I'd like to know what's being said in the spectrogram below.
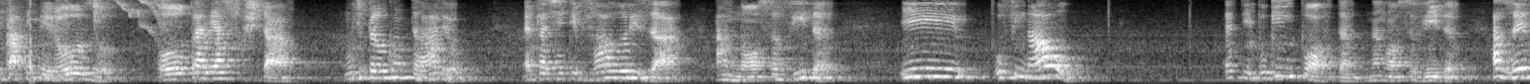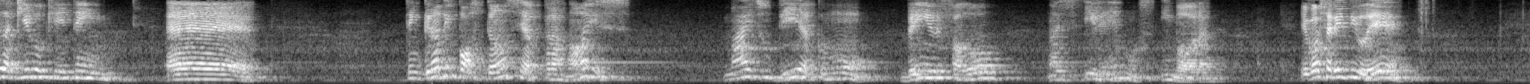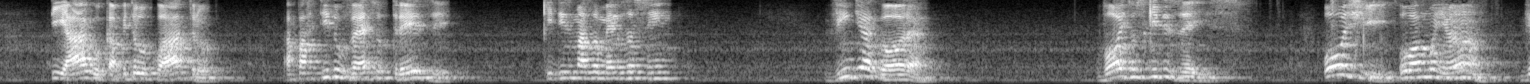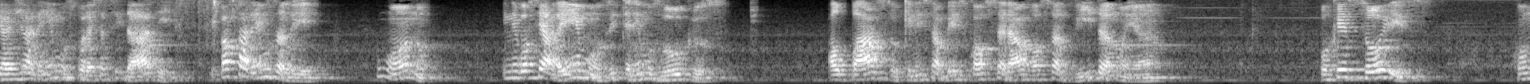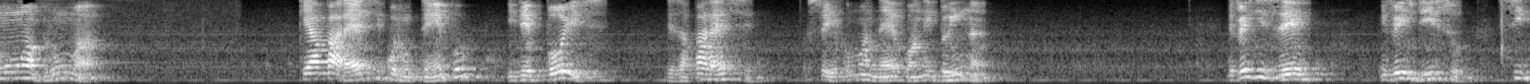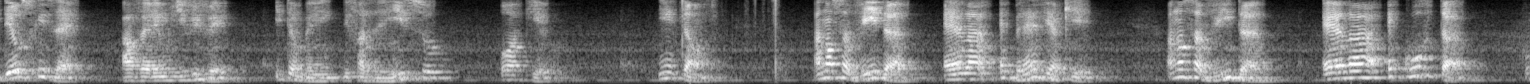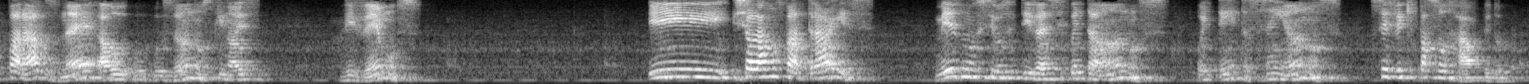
ficar temeroso ou para lhe assustar. Muito pelo contrário, é para a gente valorizar a nossa vida. E o final é tipo, o que importa na nossa vida? Às vezes aquilo que tem, é, tem grande importância para nós, mas um dia, como bem ele falou, nós iremos embora. Eu gostaria de ler Tiago, capítulo 4, a partir do verso 13, que diz mais ou menos assim: Vinde agora, vós os que dizeis, hoje ou amanhã viajaremos por esta cidade e passaremos ali um ano e negociaremos e teremos lucros, ao passo que nem sabeis qual será a vossa vida amanhã. Porque sois como uma bruma que aparece por um tempo e depois desaparece, ou seja, como uma névoa, uma neblina. Deveis dizer, em vez disso, se Deus quiser, haveremos de viver e também de fazer isso ou aquilo. Então, a nossa vida, ela é breve aqui. A nossa vida, ela é curta comparados, né, aos anos que nós vivemos. E se olharmos para trás, mesmo se você tiver 50 anos, 80, 100 anos, você vê que passou rápido.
